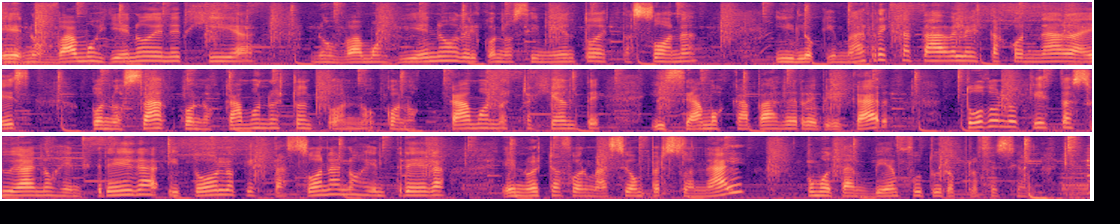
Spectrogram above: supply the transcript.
Eh, nos vamos llenos de energía, nos vamos llenos del conocimiento de esta zona y lo que más rescatable de esta jornada es conozcamos nuestro entorno, conozcamos nuestra gente y seamos capaces de replicar todo lo que esta ciudad nos entrega y todo lo que esta zona nos entrega en nuestra formación personal como también futuros profesionales.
